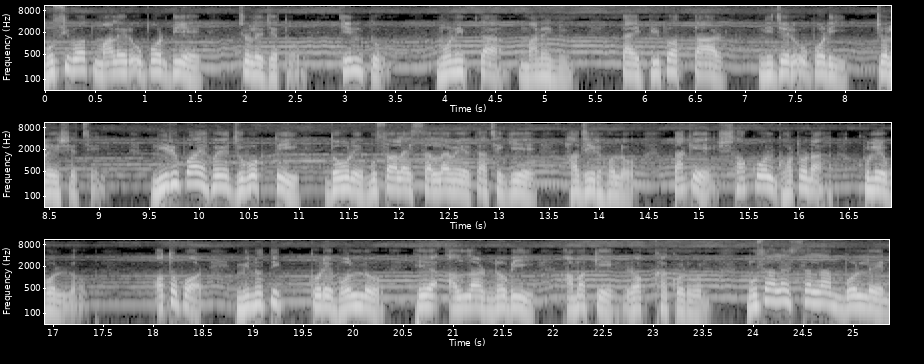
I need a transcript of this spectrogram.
মুসিবত মালের উপর দিয়ে চলে যেত। কিন্তু মনিব তা মানেনি, তাই বিপদ তার নিজের উপরই চলে এসেছে। নিরুপায় হয়ে যুবকটি দৌড়ে মুসা আলাহিসাল্লামের কাছে গিয়ে হাজির হলো। তাকে সকল ঘটনা খুলে বলল অতপর মিনতি করে বলল, হে আল্লাহর নবী, আমাকে রক্ষা করুন। মুসা আলাহিসাল্লাম বললেন,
